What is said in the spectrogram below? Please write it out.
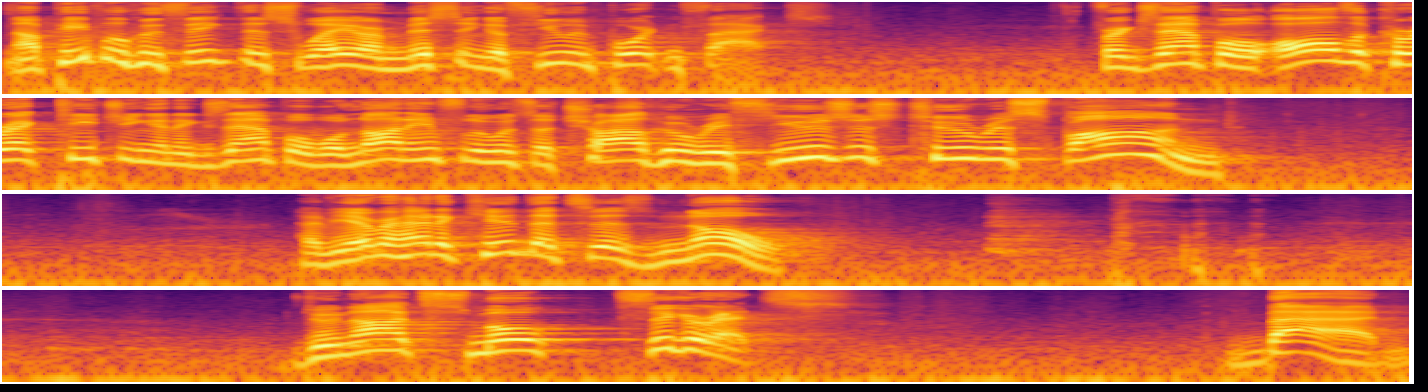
Now people who think this way are missing a few important facts. For example, all the correct teaching and example will not influence a child who refuses to respond. Have you ever had a kid that says no? Do not smoke cigarettes. Bad,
